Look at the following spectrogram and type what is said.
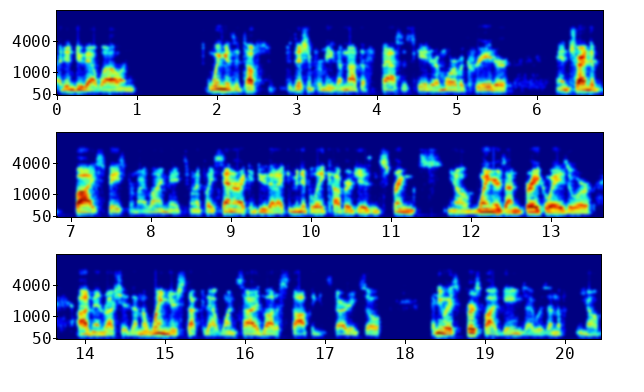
I didn't do that well. And wing is a tough position for me because I'm not the fastest skater. I'm more of a creator and trying to buy space for my line mates. When I play center, I can do that. I can manipulate coverages and spring, you know, wingers on breakaways or odd man rushes. On the wing, you're stuck to that one side, a lot of stopping and starting. So, anyways, first five games, I was on the, you know,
